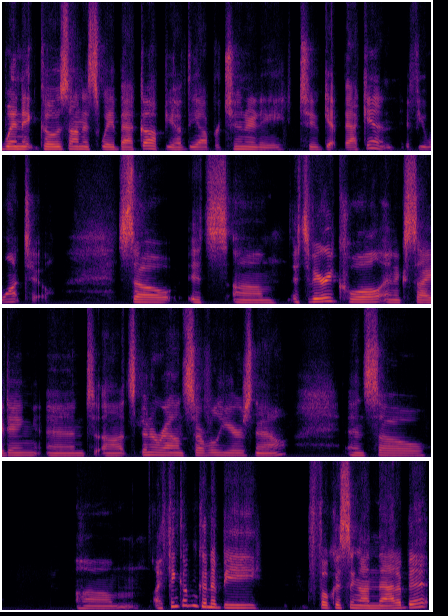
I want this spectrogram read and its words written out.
when it goes on its way back up, you have the opportunity to get back in if you want to. So it's um, it's very cool and exciting, and uh, it's been around several years now, and so um, I think I'm going to be focusing on that a bit.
